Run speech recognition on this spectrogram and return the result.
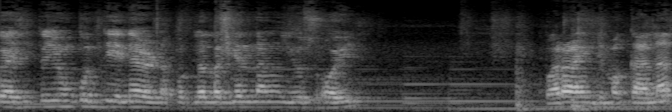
Guys, ito yung container na paglalagyan ng used oil para hindi magkalat.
